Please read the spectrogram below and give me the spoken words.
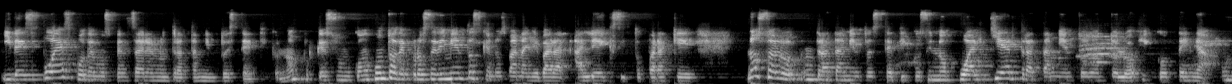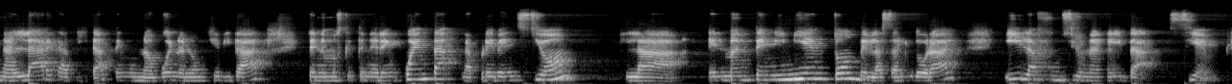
y después podemos pensar en un tratamiento estético, ¿no? Porque es un conjunto de procedimientos que nos van a llevar al, éxito para que no solo un tratamiento estético, sino cualquier tratamiento odontológico tenga una larga vida, tenga una buena longevidad. Tenemos que tener en cuenta la prevención, la, el mantenimiento de la salud oral y la funcionalidad siempre.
